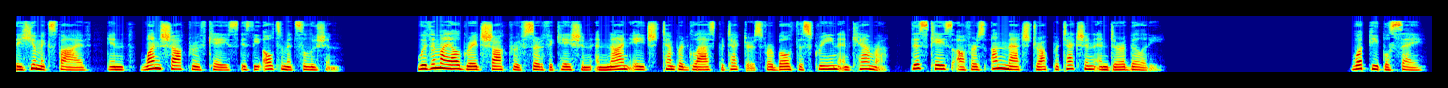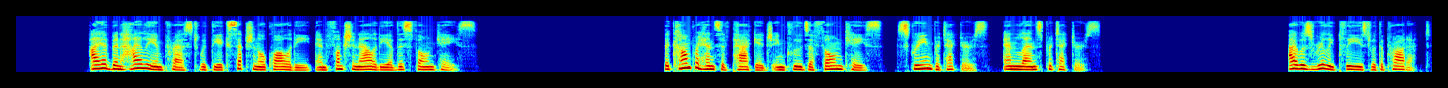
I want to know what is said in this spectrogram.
the Humixx 5 in 1 shockproof case is the ultimate solution. With MIL grade shockproof certification and 9H tempered glass protectors for both the screen and camera, this case offers unmatched drop protection and durability. What people say. I have been highly impressed with the exceptional quality and functionality of this phone case. The comprehensive package includes a phone case, screen protectors, and lens protectors. I was really pleased with the product.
